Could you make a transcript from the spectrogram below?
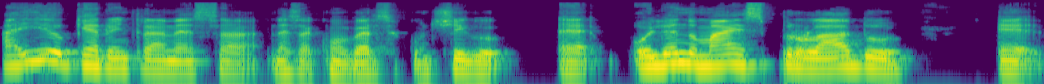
Aí eu quero entrar nessa, nessa conversa contigo, é, olhando mais para o lado é,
